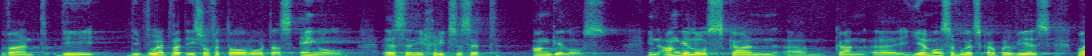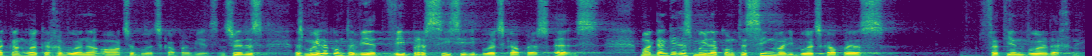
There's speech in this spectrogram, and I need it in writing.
Want die die woord wat hierso vertaal word as engel is in die Grieks is dit angelos. En angelos kan um, kan 'n uh, hemelse boodskapper wees, maar dit kan ook 'n gewone aardse boodskapper wees. En so dis is moeilik om te weet wie presies hierdie boodskappers is. Maar ek dink dit is moeilik om te sien wat die boodskappers verteenwoordig nie.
